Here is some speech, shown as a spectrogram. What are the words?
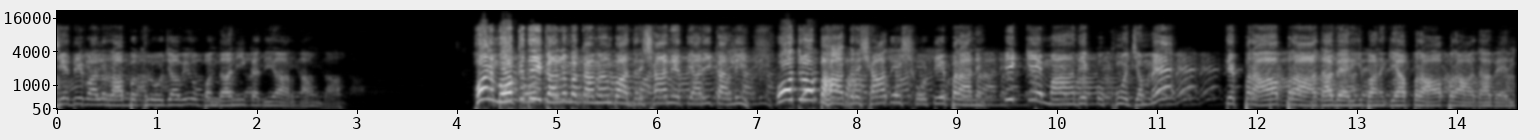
ਜਿਹਦੇ ਵੱਲ ਰੱਬ ਖਲੋ ਜਾਵੇ ਉਹ ਬੰਦਾ ਨਹੀਂ ਕਦੇ ਹਾਰਦਾ ਹੁੰਦਾ। ਹੁਣ ਮੁੱਕਦੀ ਗੱਲ ਮਕਾਮਾਂ ਬਹਾਦਰ ਸ਼ਾਹ ਨੇ ਤਿਆਰੀ ਕਰ ਲਈ। ਉਧਰੋਂ ਬਹਾਦਰ ਸ਼ਾਹ ਦੇ ਛੋਟੇ ਭਰਾ ਨੇ ਇੱਕੇ ਮਾਂ ਦੇ ਕੁੱਖੋਂ ਜੰਮੇ ਤੇ ਭਰਾ ਭਰਾ ਦਾ ਵੈਰੀ ਬਣ ਗਿਆ ਭਰਾ ਭਰਾ ਦਾ ਵੈਰੀ।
